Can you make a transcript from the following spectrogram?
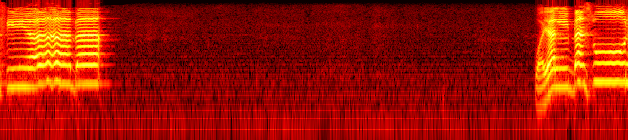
ثِيَابًا وَيَلْبَسُونَ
